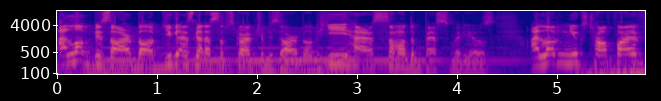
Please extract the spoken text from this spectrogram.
I love Bizarre Bub. You guys gotta subscribe to Bizarre Bub. He has some of the best videos. I love Nuke's top five,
